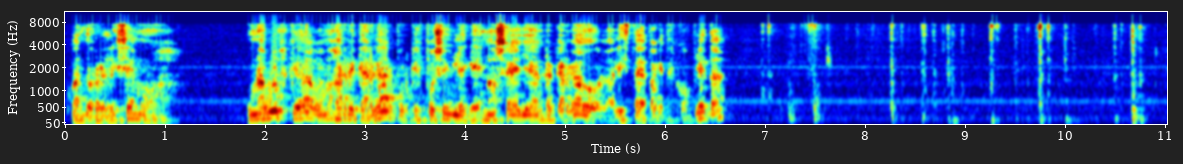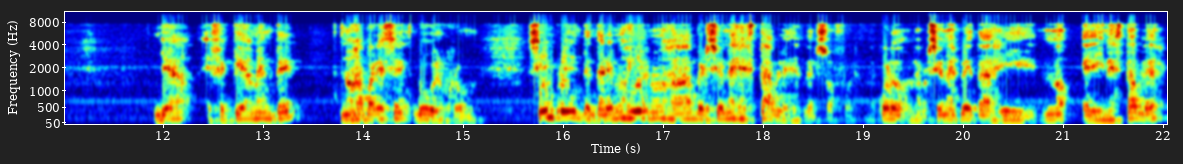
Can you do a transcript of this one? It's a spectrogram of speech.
cuando realicemos una búsqueda, vamos a recargar, porque es posible que no se hayan recargado la lista de paquetes completa. Ya, efectivamente, nos aparece Google Chrome siempre intentaremos irnos a versiones estables del software, ¿de acuerdo? Las versiones betas y no, e inestables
